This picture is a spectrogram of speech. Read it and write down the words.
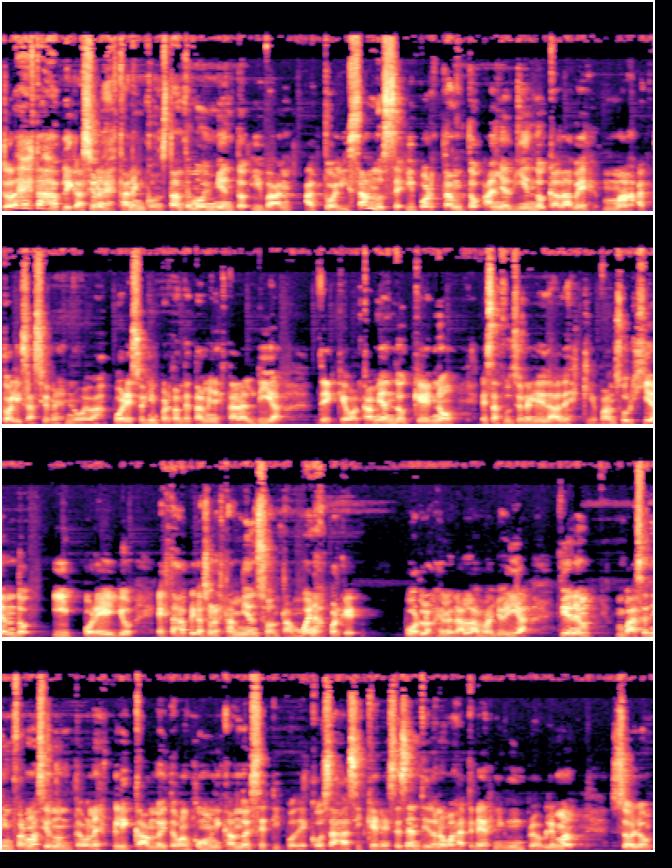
Todas estas aplicaciones están en constante movimiento y van actualizándose y por tanto añadiendo cada vez más actualizaciones nuevas. Por eso es importante también estar al día de que van cambiando, que no, esas funcionalidades que van surgiendo y por ello estas aplicaciones también son tan buenas porque por lo general la mayoría tienen bases de información donde te van explicando y te van comunicando ese tipo de cosas, así que en ese sentido no vas a tener ningún problema, solo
